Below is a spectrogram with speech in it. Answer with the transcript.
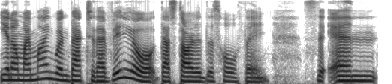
you know, my mind went back to that video that started this whole thing. And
